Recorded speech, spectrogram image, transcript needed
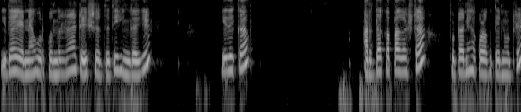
ಇದ ಎಣ್ಣೆ ಹುರ್ಕೊಂಡ್ರೆ ಟೇಸ್ಟ್ ಇರ್ತೈತಿ ಹಿಂಗಾಗಿ. ಇದಕ್ಕೆ ಅರ್ಧ ಕಪ್ಪಾಗಷ್ಟ ಪುಟಾಣಿ ಹಾಕೊಳಕತ್ತೀನಿ ನೋಡ್ರಿ.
